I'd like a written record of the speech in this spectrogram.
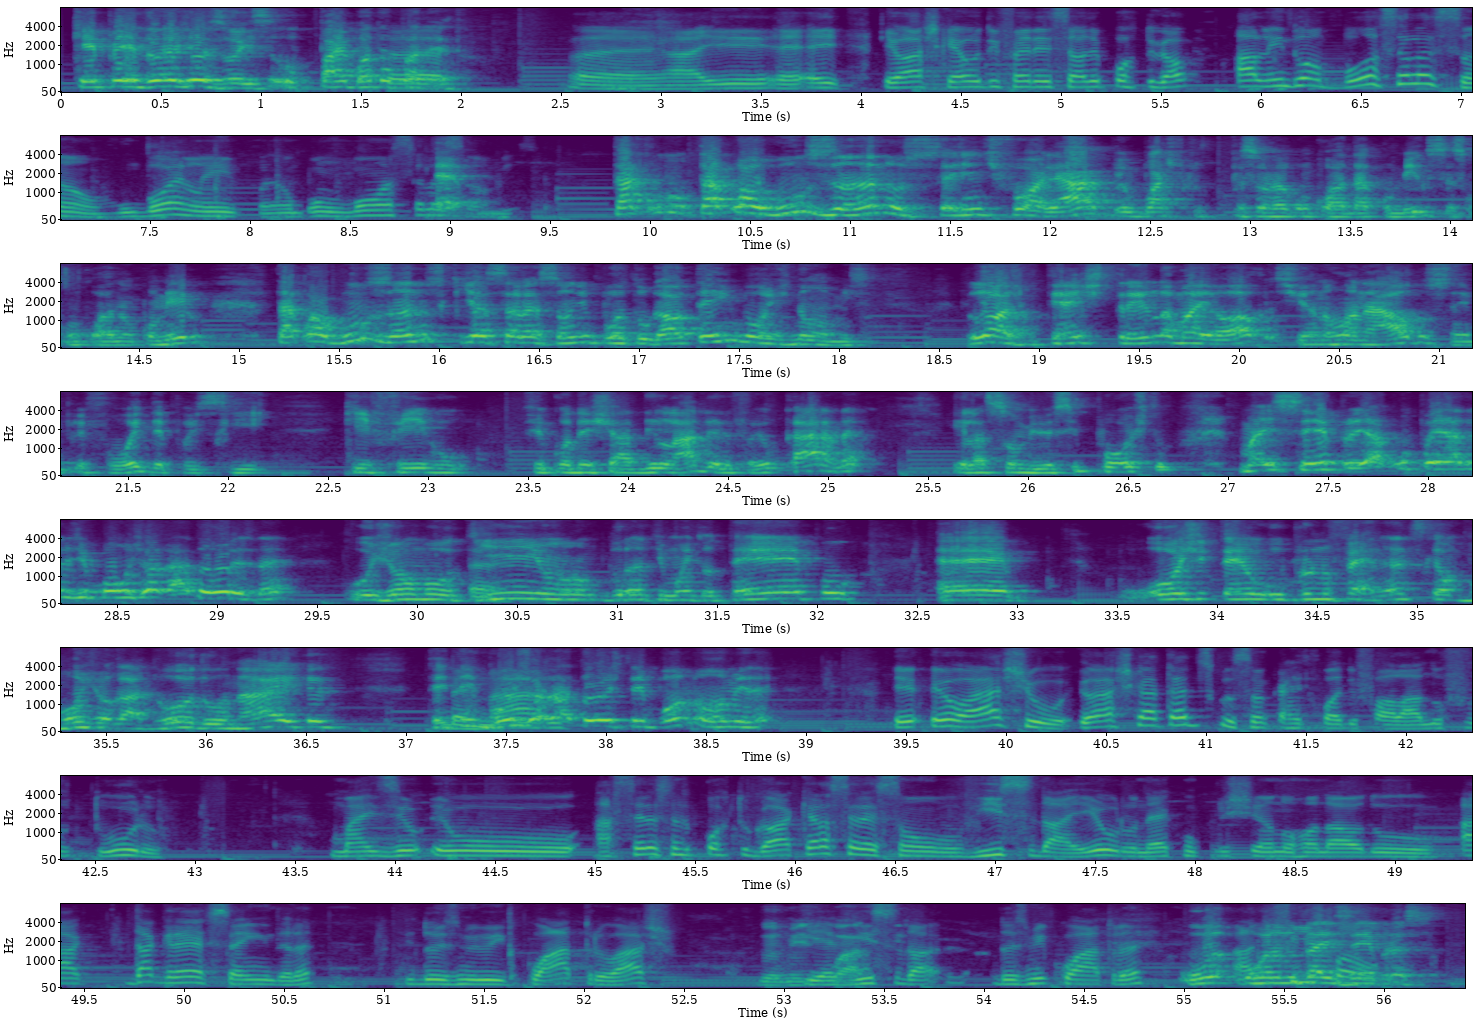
quem, perdoa é Jesus, o pai bota é, pra dentro. É, aí é, é, eu acho que é o diferencial de Portugal, além de uma boa seleção, um bom elenco, né? um bom, uma seleção. É, tá com, tá com alguns anos, se a gente for olhar, eu acho que o pessoal vai concordar comigo, vocês concordam comigo, tá com alguns anos que a seleção de Portugal tem bons nomes. Lógico, tem a estrela maior, Cristiano Ronaldo, sempre foi, depois que, que Figo ficou deixado de lado, ele foi o cara, né? Ele assumiu esse posto, mas sempre acompanhado de bons jogadores, né? O João Moutinho, é. durante muito tempo. É, hoje tem o Bruno Fernandes, que é um bom jogador do United. Tem, tem bons jogadores, tem bom nome, né? Eu, eu, acho, eu acho que é até a discussão que a gente pode falar no futuro, mas eu, eu a seleção de Portugal, aquela seleção vice da Euro, né, com o Cristiano Ronaldo, a, da Grécia ainda, né, de 2004, eu acho. 2004. Que é vice da 2004, né? O, o ano das zebras.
